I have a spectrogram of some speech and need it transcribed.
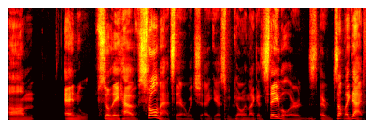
Um, and so they have stall mats there, which I guess would go in like a stable or, or something like that.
